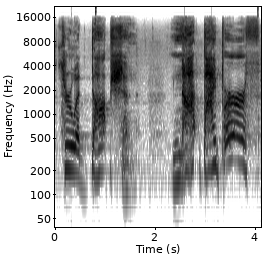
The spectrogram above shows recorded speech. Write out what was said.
through adoption, not by birth.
